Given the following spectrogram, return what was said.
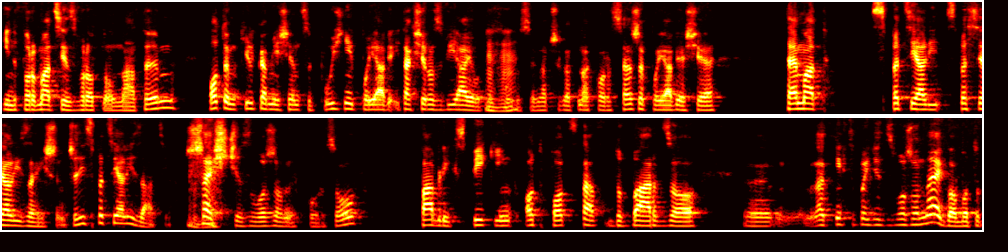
informację zwrotną na tym, potem kilka miesięcy później pojawia, i tak się rozwijają te Mhm. kursy, na przykład na Corserze pojawia się temat Speciali specialization, czyli specjalizacja. Mhm. Sześć złożonych kursów, public speaking od podstaw do bardzo, nawet nie chcę powiedzieć złożonego, bo to,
